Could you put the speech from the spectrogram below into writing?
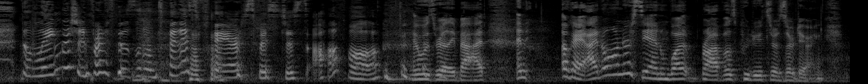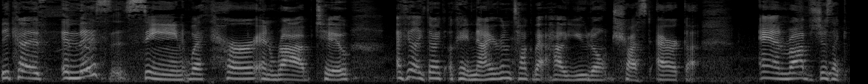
the language in front of those little tennis players was just awful. It was really bad. And okay, I don't understand what Bravo's producers are doing because in this scene with her and Rob too, I feel like they're like, okay, now you're going to talk about how you don't trust Erica, and Rob's just like,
